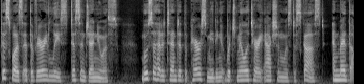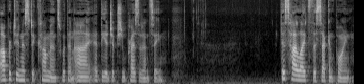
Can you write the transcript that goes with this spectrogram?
This was, at the very least, disingenuous, Moussa had attended the Paris meeting at which military action was discussed and made the opportunistic comments with an eye at the Egyptian presidency. This highlights the second point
